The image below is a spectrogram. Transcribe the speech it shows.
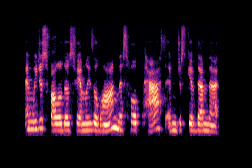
And we just follow those families along this whole path and just give them that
